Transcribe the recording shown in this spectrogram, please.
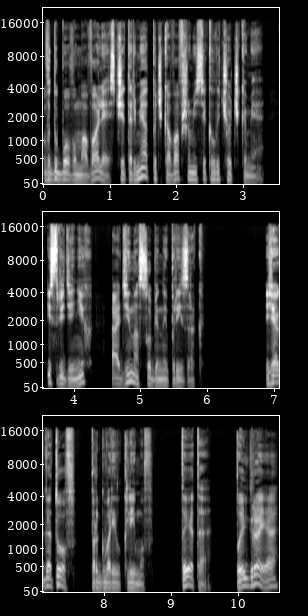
в дубовом овале с четырьмя отпочковавшимися клычочками, и среди них один особенный призрак. «Я готов», — проговорил Климов. «Ты это, поиграй, а?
